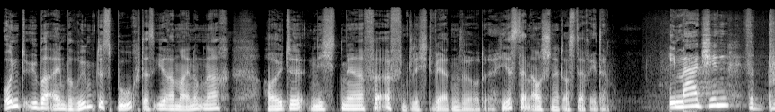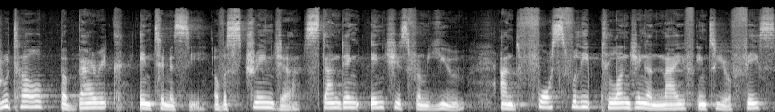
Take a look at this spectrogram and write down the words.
und über ein berühmtes Buch, das ihrer Meinung nach heute nicht mehr veröffentlicht werden würde. Hier ist ein Ausschnitt aus der Rede. Imagine the brutal, barbaric intimacy of a stranger standing inches from you and forcefully plunging a knife into your face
